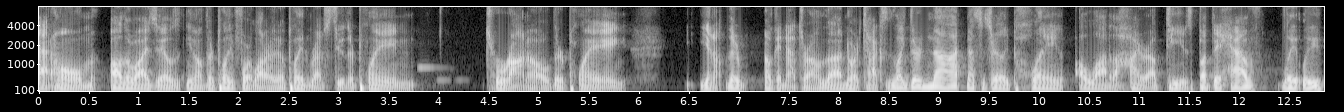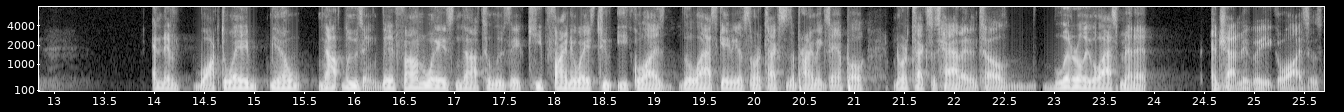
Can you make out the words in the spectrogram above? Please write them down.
at home. Otherwise, was, you know, they're playing Fort Lauderdale, they're playing Revs 2, they're playing Toronto, they're playing, you know, they're okay, not Toronto, uh, North Texas. Like they're not necessarily playing a lot of the higher up teams, but they have lately and they've walked away, you know, not losing. They've found ways not to lose. They keep finding ways to equalize. The last game against North Texas is a prime example. North Texas had it until literally the last minute, and Chattanooga equalizes.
